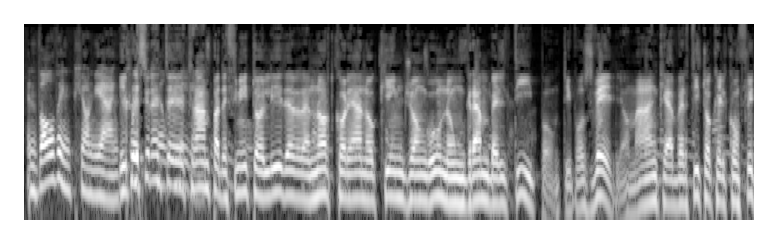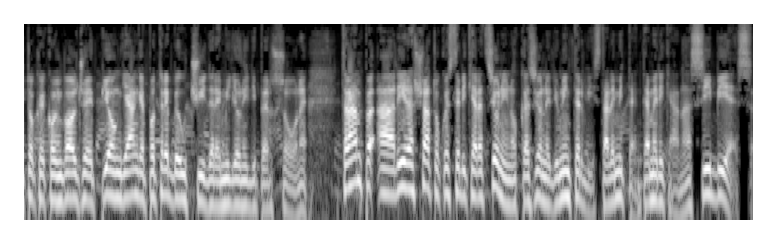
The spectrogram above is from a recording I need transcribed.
involving Pyongyang Il presidente Trump ha definito il leader nordcoreano Kim Jong-un un gran bel tipo, un tipo sveglio, ma ha anche avvertito che il conflitto che coinvolge Pyongyang potrebbe uccidere milioni di persone. Trump ha rilasciato queste dichiarazioni in occasione di un'intervista all'emittente americana CBS.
